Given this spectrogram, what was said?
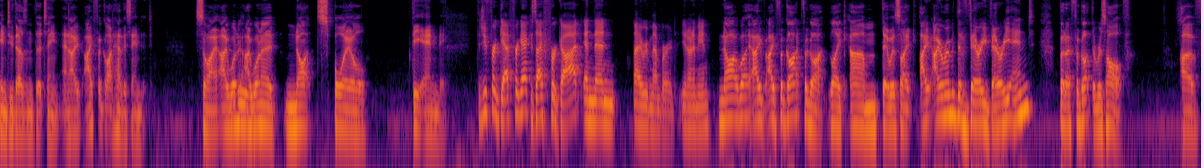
in 2013, and I I forgot how this ended. So I I would I want to not spoil the ending. Did you forget, forget? Because I forgot and then I remembered. You know what I mean? No, I, I I forgot forgot. Like um, there was like I I remembered the very very end, but I forgot the resolve of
